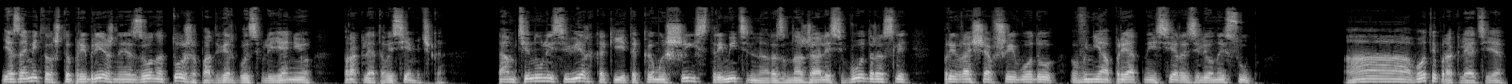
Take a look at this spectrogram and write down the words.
Я заметил, что прибрежная зона тоже подверглась влиянию проклятого семечка. Там тянулись вверх какие-то камыши, стремительно размножались водоросли, превращавшие воду в неопрятный серо-зеленый суп. А, вот и проклятие.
